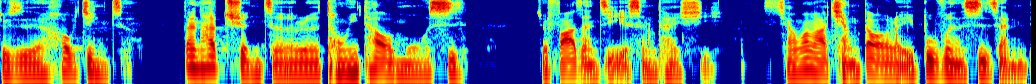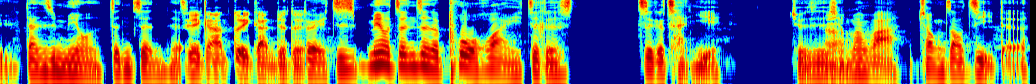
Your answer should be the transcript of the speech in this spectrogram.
就是后进者，但他选择了同一套模式，就发展自己的生态系，想办法抢到了一部分的市占率，但是没有真正的直接跟他对干，就对？对，只是没有真正的破坏这个。这个产业就是想办法创造自己的、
